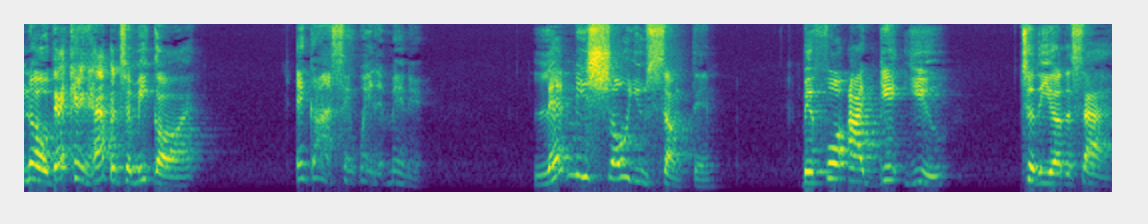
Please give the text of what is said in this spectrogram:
no, that can't happen to me, God. And God said, "Wait a minute. Let me show you something before I get you to the other side."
